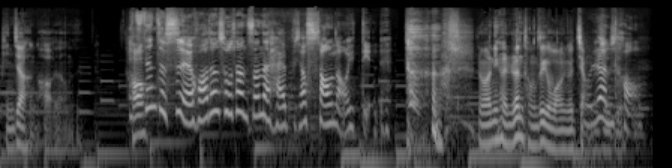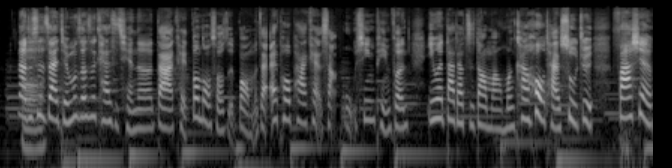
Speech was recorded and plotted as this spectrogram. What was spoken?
评价很好，这样子。真的是哎，华灯初上真的还比较烧脑一点哎。什么？你很认同这个网友讲的？我认同。那就是在节目正式开始前呢，大家可以动动手指帮我们在 Apple Podcast 上五星评分，因为大家知道吗？我们看后台数据发现，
